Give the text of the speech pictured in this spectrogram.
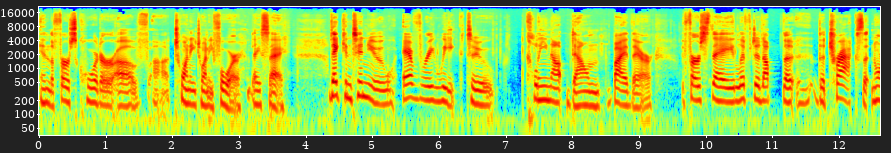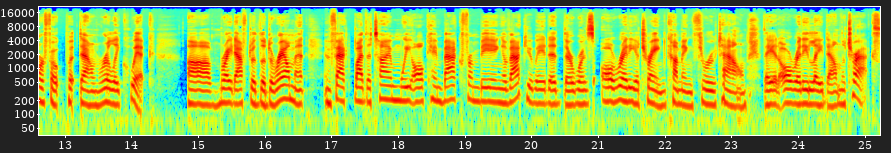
in the first quarter of uh, 2024, they say. They continue every week to clean up down by there. First, they lifted up the the tracks that Norfolk put down really quick. Uh, right after the derailment. In fact, by the time we all came back from being evacuated, there was already a train coming through town. They had already laid down the tracks.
